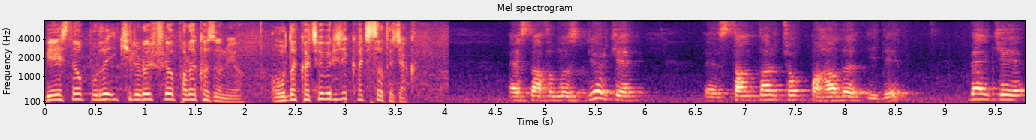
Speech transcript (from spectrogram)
Bir esnaf burada 2 lira 3 lira para kazanıyor. Orada kaça verecek kaça satacak? Esnafımız diyor ki e, standlar çok pahalı idi. Belki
